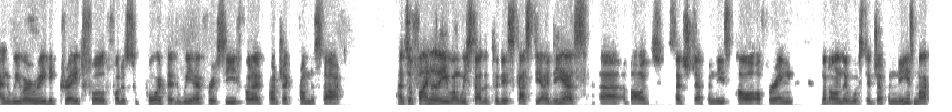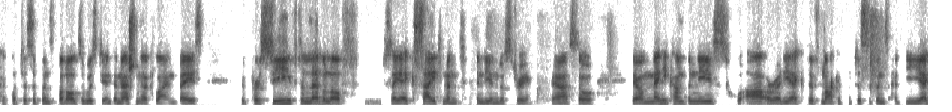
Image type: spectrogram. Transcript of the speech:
And we were really grateful for the support that we have received for that project from the start. And so finally, when we started to discuss the ideas uh, about such Japanese power offering, not only with the Japanese market participants, but also with the international client base, we perceived a level of, say, excitement in the industry. Yeah, so there are many companies who are already active market participants at EEX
